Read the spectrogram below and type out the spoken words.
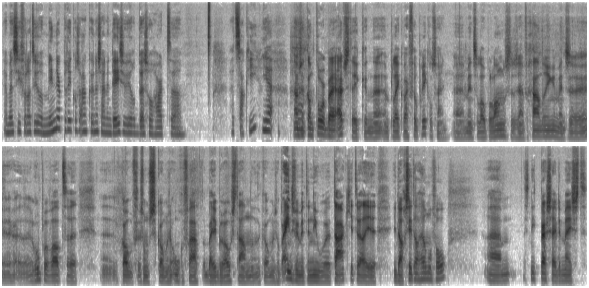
En mensen die van nature minder prikkels aankunnen, zijn in deze wereld best wel hard eh, het zakkie. Ja. Nou is een kantoor bij uitstek een, eh, een plek waar veel prikkels zijn. Eh, mensen lopen langs, er zijn vergaderingen, mensen roepen wat. eh, eh, komen, soms komen ze ongevraagd bij je bureau staan en dan komen ze opeens weer met een nieuw taakje, terwijl je, je dag zit al helemaal vol. Ehm, het is niet per se de meest...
